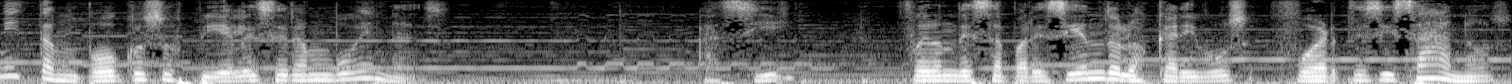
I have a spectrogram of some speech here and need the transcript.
ni tampoco sus pieles eran buenas. Así fueron desapareciendo los caribús fuertes y sanos,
